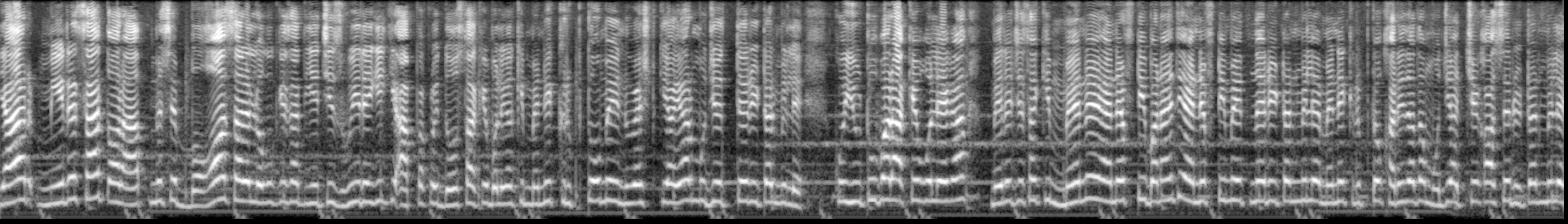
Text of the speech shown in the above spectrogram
यार, मेरे साथ और आप में से बहुत सारे लोगों के साथ ये चीज़ हुई रहेगी कि आपका कोई दोस्त आके बोलेगा कि मैंने क्रिप्टो में इन्वेस्ट किया, यार मुझे इतने रिटर्न मिले। कोई यूट्यूबर आके बोलेगा, मेरे जैसा कि मैंने एनएफटी बनाई थी एनएफटी में इतने रिटर्न मिले, मैंने क्रिप्टो खरीदा था, मुझे अच्छे खासे रिटर्न मिले।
